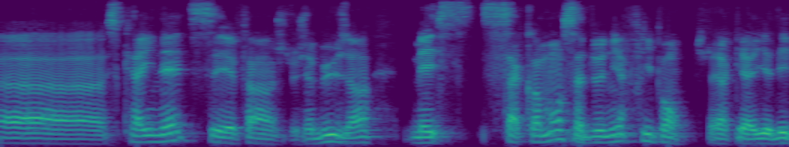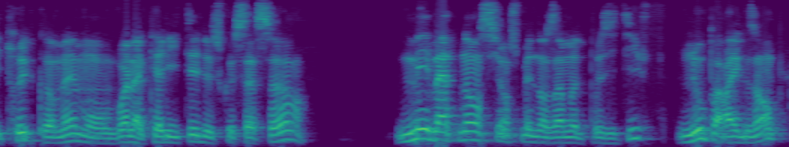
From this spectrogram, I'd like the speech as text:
Euh, Skynet, c'est, enfin, j'abuse, hein, mais ça commence à devenir flippant. C'est-à-dire qu'il y, a des trucs quand même, on voit la qualité de ce que ça sort. Mais maintenant, si on se met dans un mode positif, nous, par exemple,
